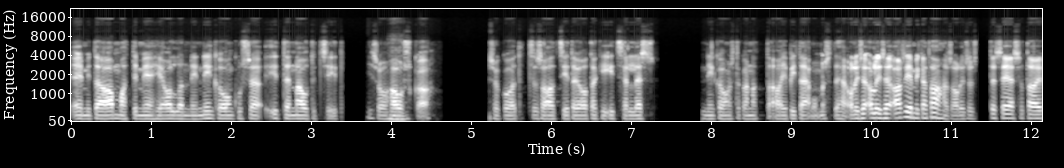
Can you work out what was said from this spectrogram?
ei mitään ammattimiehiä olla, niin niin kauan kun sä itse nautit siitä ja se on mm. hauskaa, sä koet, että sä saat siitä jotakin itsellesi, niin kauan sitä kannattaa ja pitää mun mielestä tehdä. Oli se, oli se asia mikä tahansa, oli se sitten CS tai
